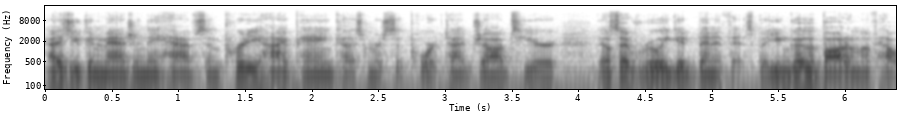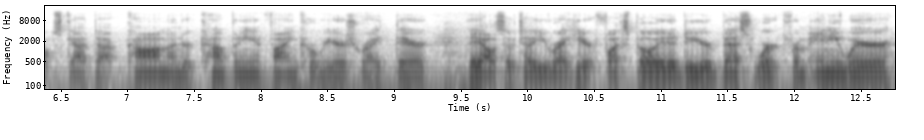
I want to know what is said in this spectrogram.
as you can imagine, they have some pretty high paying customer support type jobs here. They also have really good benefits, but you can go to the bottom of helpscout.com under company and find careers right there. They also tell you right here, flexibility to do your best work from anywhere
